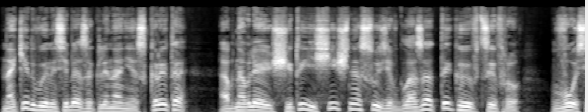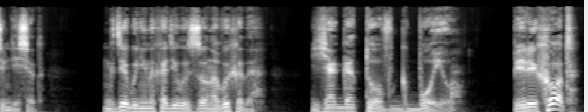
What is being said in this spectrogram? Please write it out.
Накидываю на себя заклинание «Скрыто», обновляю щиты и, хищно сузив глаза, тыкаю в цифру 80. Где бы ни находилась зона выхода, я готов к бою. «Переход!»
